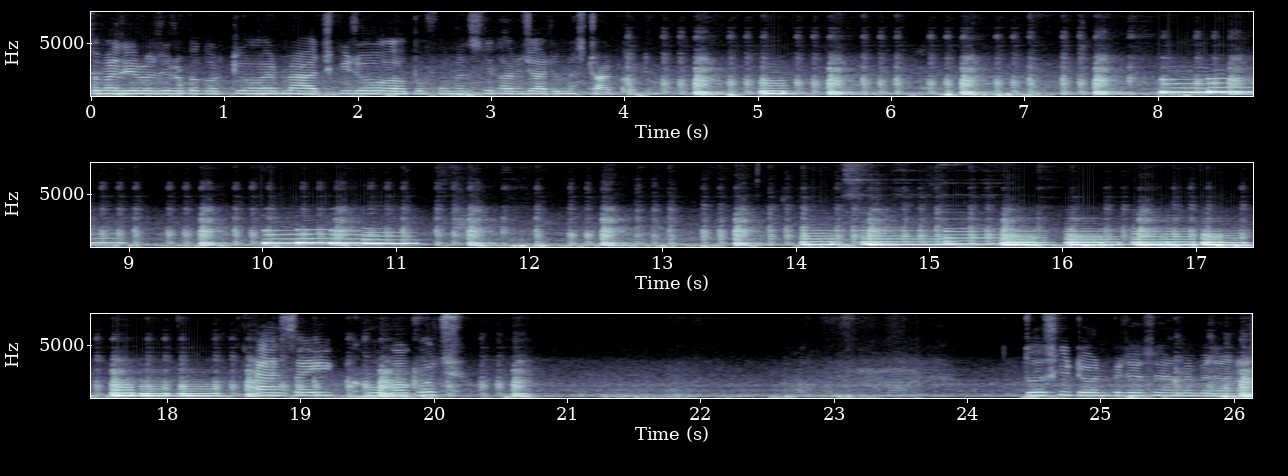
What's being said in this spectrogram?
तो मैं ज़ीरो ज़ीरो पे करती हूँ और मैं आज की जो परफॉर्मेंस दिखाने जा रही हूँ, मैं स्टार्ट करती हूँ। तो इसकी टर्न पे जैसे हमें बजाना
